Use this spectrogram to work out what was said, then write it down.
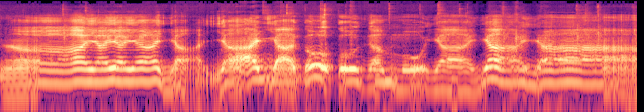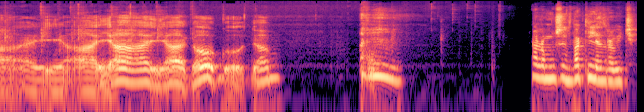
Ja, ja, ja, ja, ja, ja, ja, go, go, dam moja, ja, ja, ja, ja, ja, go, go, dam. Ale muszę dwa kile zrobić.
